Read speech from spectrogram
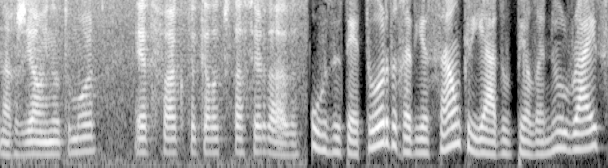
na região e no tumor é de facto aquela que está a ser dada. O detector de radiação criado pela NuRise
